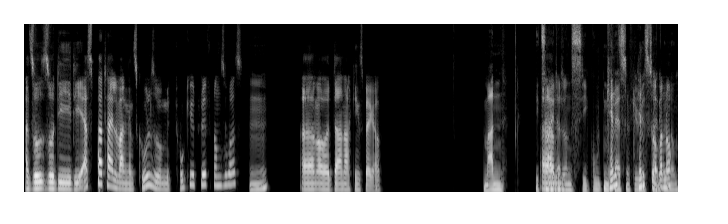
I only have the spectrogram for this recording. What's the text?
Also so die, die ersten paar Teile waren ganz cool, so mit Tokyo Drift und sowas. Mhm. Ähm, aber danach ging's bergab. Mann, die Zeit Ähm, hat uns die guten kennst- Fast kennst du aber noch- genommen.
